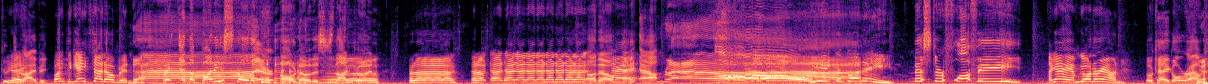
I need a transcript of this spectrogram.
Good okay. driving. Wait, the gate's not open. Wait, and the bunny's still there. Oh no, this is not good. No, no, no, no, no, no, no, no, no, no, no, no, no, no. Oh no. Hey, out. Oh, he ate the bunny. Mr. Fluffy! Okay, I'm going around. Okay, go around.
